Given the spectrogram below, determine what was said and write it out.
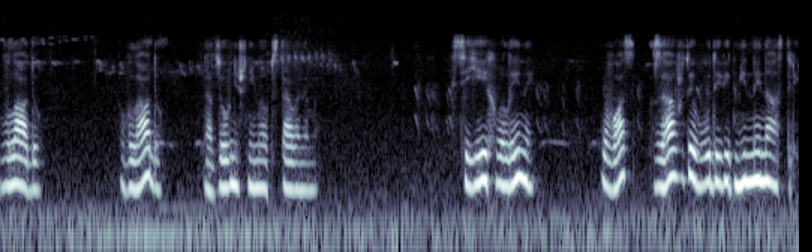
владу, владу над зовнішніми обставинами. З цієї хвилини у вас завжди буде відмінний настрій.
